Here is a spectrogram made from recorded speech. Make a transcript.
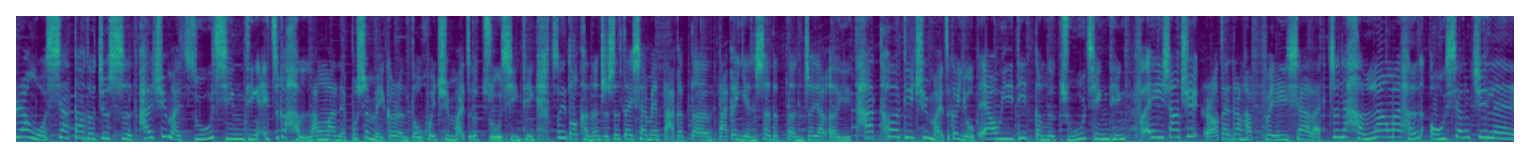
让我吓到的就是还去买竹蜻蜓，哎，这个很浪漫呢，不是每个人都会去买这个竹蜻蜓，最多可能只是在下面打个灯，打个颜色的灯这样而已。他特地去买这个有 LED 灯的竹蜻蜓，飞上去，然后再让它飞下来，真的很浪漫，很偶像剧嘞。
